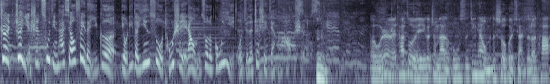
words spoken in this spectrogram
这这也是促进它消费的一个有利的因素，同时也让我们做了公益，我觉得这是一件很好的事。嗯。呃，我认为他作为一个这么大的公司，今天我们的社会选择了他，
